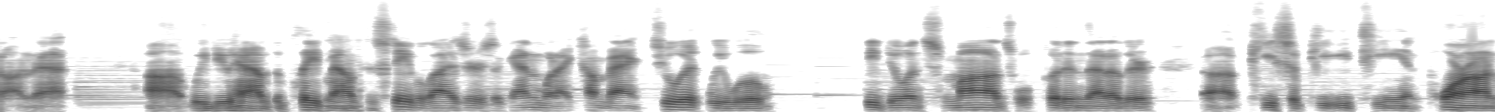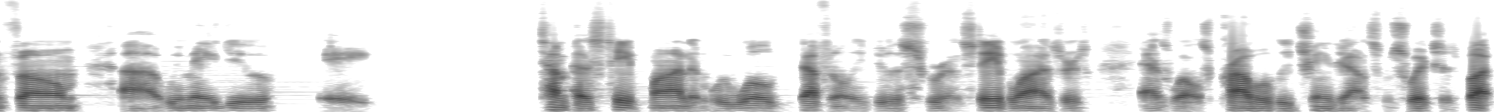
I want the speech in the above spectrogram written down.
on that. Uh, we do have the plate mounted stabilizers. Again, when I come back to it, we will be doing some mods. We'll put in that other uh, piece of PET and Poron foam. Uh, we may do a Tempest tape mod, and we will definitely do the screw and stabilizers as well as probably change out some switches. But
